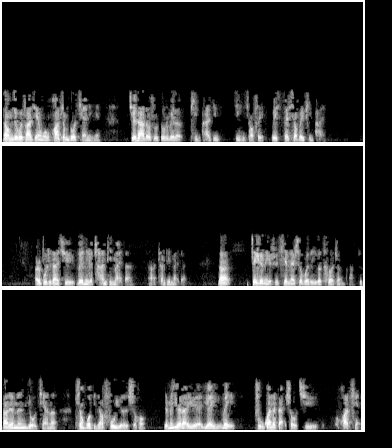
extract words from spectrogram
那我们就会发现，我们花这么多钱里面，绝大多数都是为了品牌进进行消费，为在消费品牌，而不是再去为那个产品买单啊，产品买单。那这个呢，也是现代社会的一个特征啊，就当人们有钱了。生活比较富裕了的时候，人们越来越愿意为主观的感受去花钱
